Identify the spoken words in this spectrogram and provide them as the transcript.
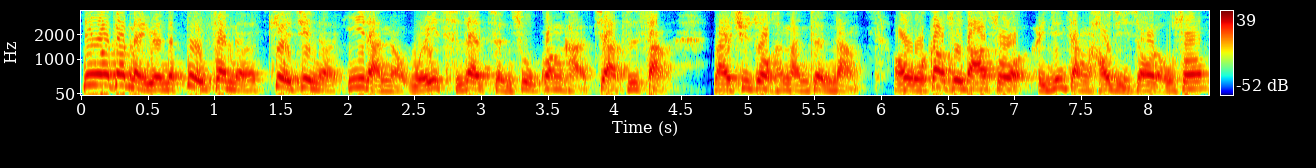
另外，在美元的部分呢，最近呢依然呢维持在整数关卡价之上来去做横盘震荡哦。我告诉大家说，已经讲了好几周了，我说。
